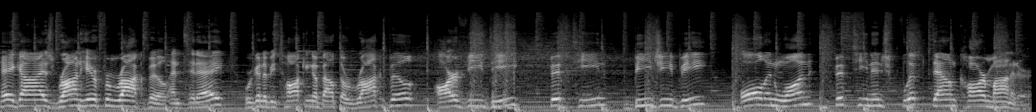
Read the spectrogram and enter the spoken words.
Hey guys, Ron here from Rockville, and today we're going to be talking about the Rockville RVD 15 BGB all-in-one 15-inch flip-down car monitor.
